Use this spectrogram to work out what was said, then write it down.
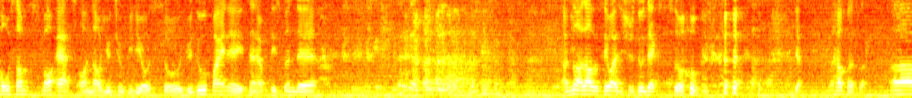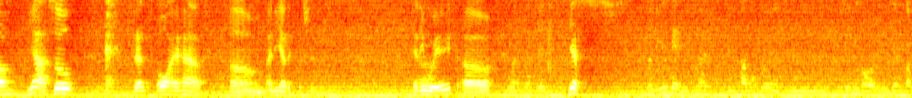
hold some small ads on our YouTube videos. So if you do find a, an advertisement there, I'm not allowed to say what you should do next. So yeah, help us lah. Um, yeah, so that's all I have. Um, any other questions? Anyway, uh, yes. So do you get requests to come over to filming or do you just come?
